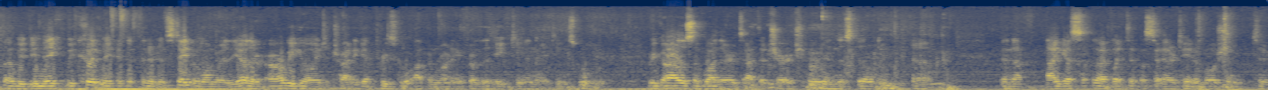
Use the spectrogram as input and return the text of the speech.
but we'd be make, we could make a definitive statement one way or the other. Are we going to try to get preschool up and running for the 18 and 19 school year? Regardless of whether it's at the church or in this building. Um, And I I guess I'd like to entertain a motion to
